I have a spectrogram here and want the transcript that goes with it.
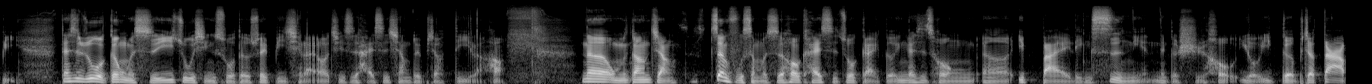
比。但是如果跟我们十一住行所得税比起来哦，其实还是相对比较低了哈。那我们刚刚讲政府什么时候开始做改革？应该是从呃一百零四年那个时候有一个比较大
